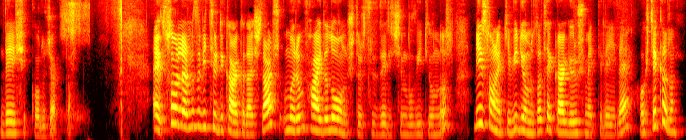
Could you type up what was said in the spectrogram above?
D şıkkı olacaktı. Evet sorularımızı bitirdik arkadaşlar. Umarım faydalı olmuştur sizler için bu videomuz. Bir sonraki videomuzda tekrar görüşmek dileğiyle. Hoşçakalın.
